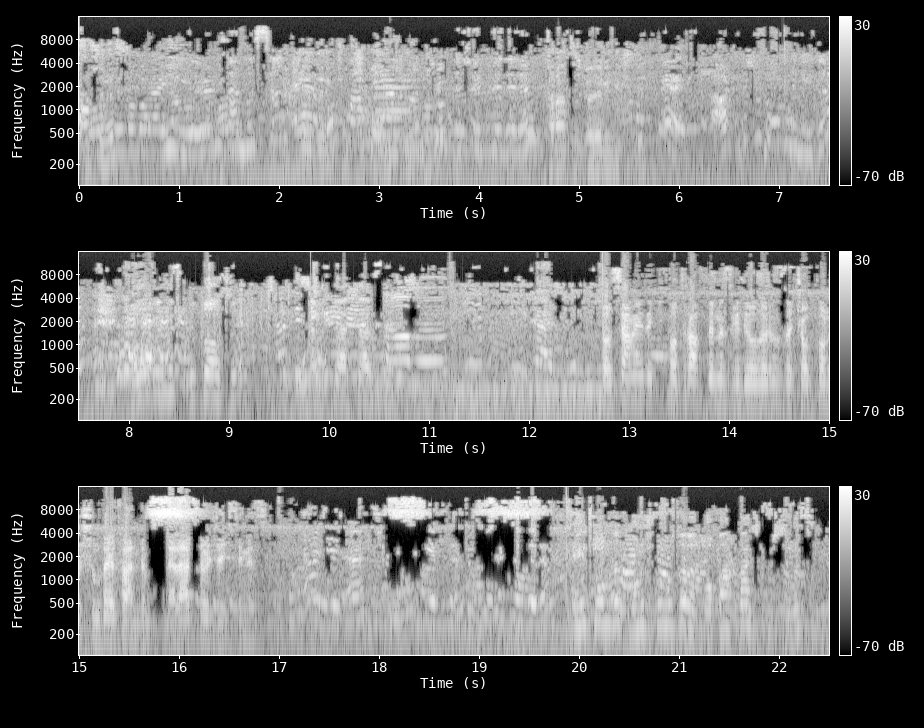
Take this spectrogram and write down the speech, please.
Nasılsınız? İyiyim. Sen nasılsın? Teşekkür ederim. Çok şık olmuşsunuz bugün. Çok teşekkür ederim. Kararsız görebildik sizi. Evet. Arkadaşım doğum günüydü. Doğum gününüz kutlu olsun. Çok teşekkür ederim. Sağ olun. Sosyal medyadaki fotoğraflarınız, videolarınız da çok konuşuldu efendim. Neler söyleyeceksiniz? Yani e, şöyle diyebilirim. Çok teşekkür ederim. En sonunda konuştuğumuzda da toplantıdan çıkmıştınız.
